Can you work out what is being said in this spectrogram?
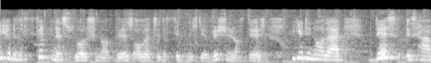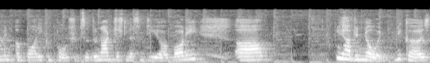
We head to the fitness version of this, or let's say the fitness division of this, we get to know that this is having a body composition. So do not just listen to your body. Uh, you have to know it because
